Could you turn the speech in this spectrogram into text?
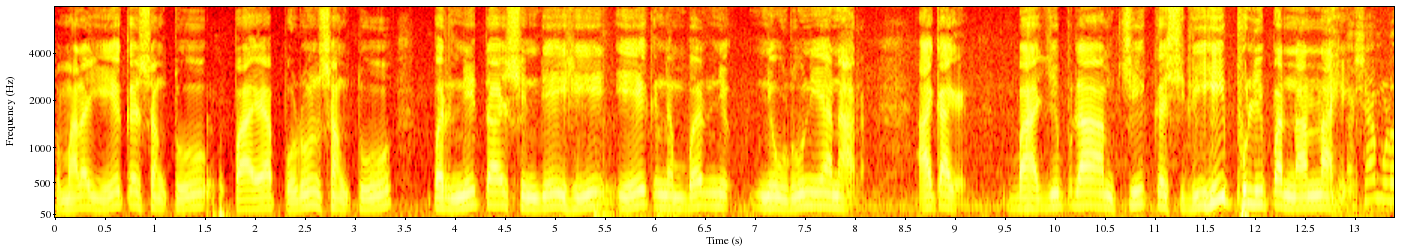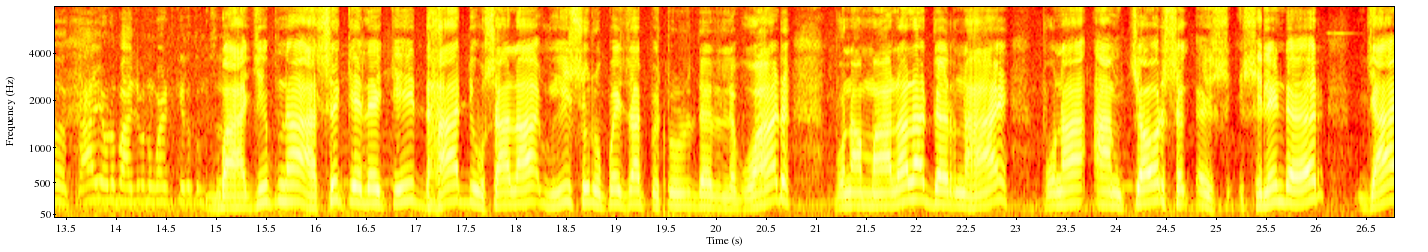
तुम्हाला एकच सांगतो पाया पडून सांगतो परिणिता शिंदे ही एक नंबर नि निवडून येणार. ऐका गे, भाजपला आमची कसलीही फुली पडणार नाही. कशामुळं? काय एवढं भाजपनं वाईट केलं तुमचं? भाजपनं असं केलं की दहा दिवसाला वीस रुपयाचा पेट्रोल दर वाढ पुन्हा मालाला दर नाही पुन्हा आमच्यावर स सिलेंडर ज्या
